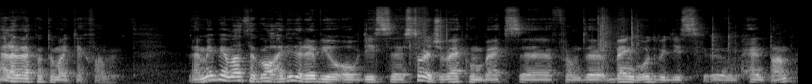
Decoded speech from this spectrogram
Hello, welcome to my Tech Fun. Uh, maybe a month ago I did a review of this uh, storage vacuum bags uh, from the Banggood with this um, hand pump.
